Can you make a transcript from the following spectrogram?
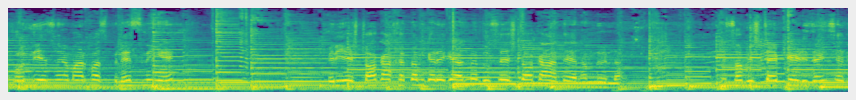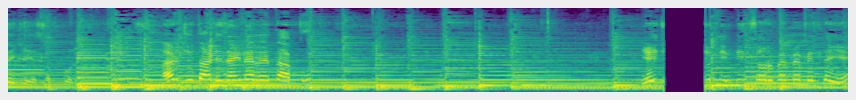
खोल दिए सो हमारे पास प्लेस नहीं है। फिर ये स्टॉक खत्म करेंगे दूसरे स्टॉक आते हैं अलहमदुल्ला सब इस टाइप के डिज़ाइन से देखिए सब। हर जूता डिज़ाइनर रहता आपको। ये जो तीन तीन सौ रुपए में मिलते ये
